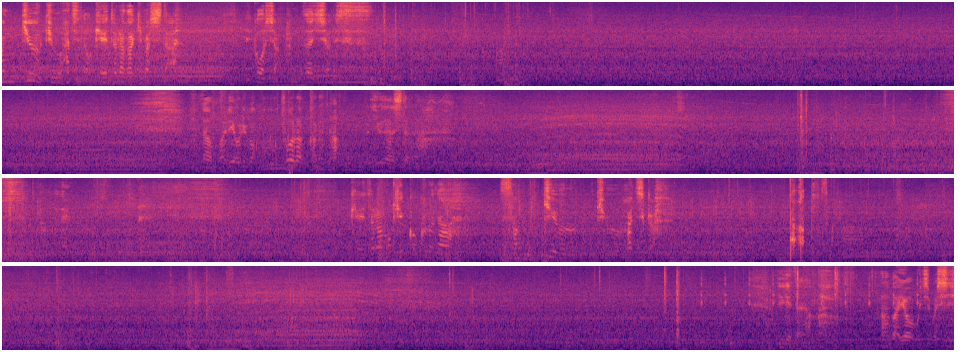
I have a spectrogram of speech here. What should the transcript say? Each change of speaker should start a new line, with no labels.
3998の軽トラが来ました。尾行車犯罪者です。普段マリオリがここ通らんからな。油断したな。軽トラも結構来るな。3998か。逃げたよ。あばようち虫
